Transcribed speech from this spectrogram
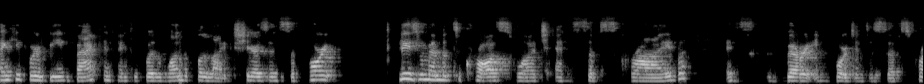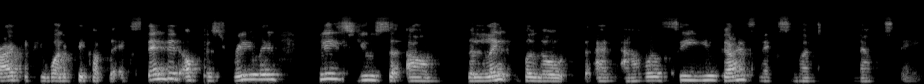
Thank you for being back, and thank you for the wonderful like, shares, and support. Please remember to cross watch and subscribe. It's very important to subscribe. If you want to pick up the extended of this reeling, please use um, the link below, and I will see you guys next month. Namaste.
